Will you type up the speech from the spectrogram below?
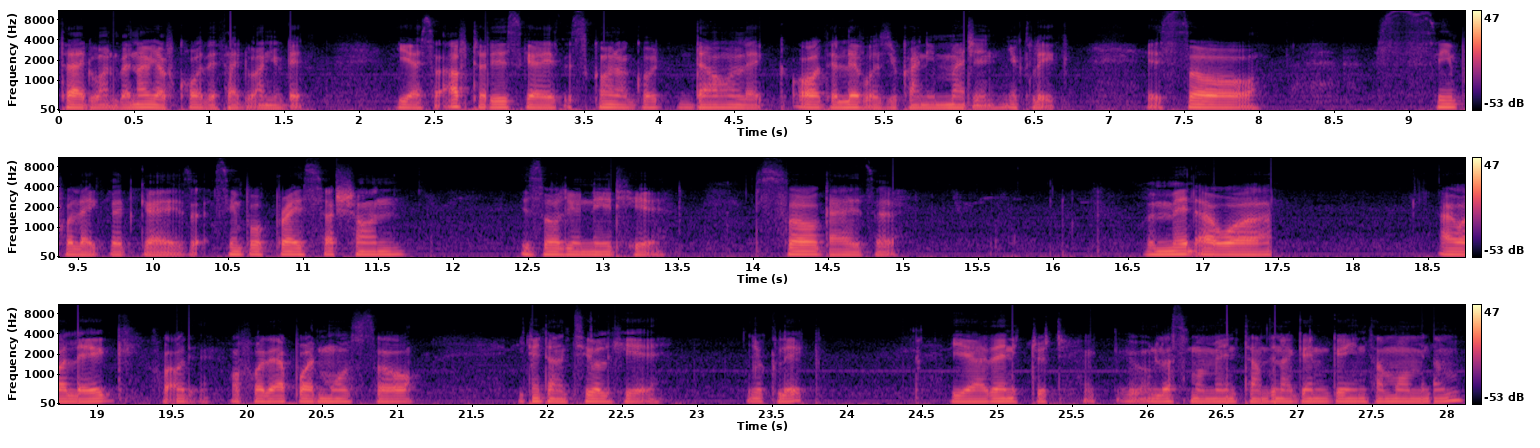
third one but now you have called the third one you get yeah so after this guys it's gonna go down like all the levels you can imagine. You click. It's so simple like that guys. Simple price action is all you need here. So guys uh, we made our our leg for the, for the upward move so it went until here. You click yeah then it lost momentum. Then again gain some momentum.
